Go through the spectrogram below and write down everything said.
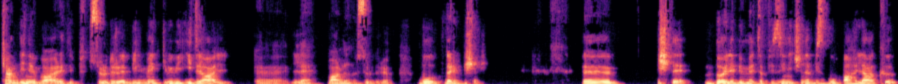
kendini var edip sürdürebilmek gibi bir idealle varlığını sürdürüyor. Bu garip bir şey. Ee, işte böyle bir metafiziğin içine biz bu ahlakı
